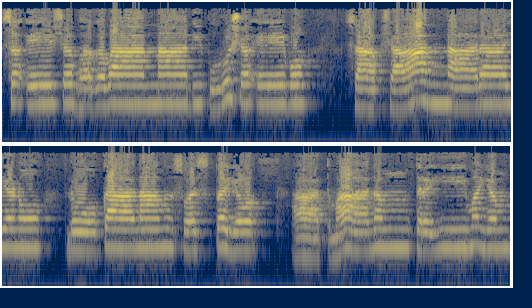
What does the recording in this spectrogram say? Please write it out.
स एष भगवान्नादिपुरुष एव। साक्षान्नारायणो लोकानाम् स्वस्तय। आत्मानम् त्रयीमयम्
